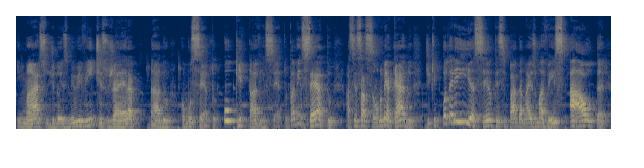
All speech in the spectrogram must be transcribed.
em março de 2020. Isso já era dado como certo. O que estava incerto? Estava incerto a sensação no mercado de que poderia ser antecipada mais uma vez a alta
